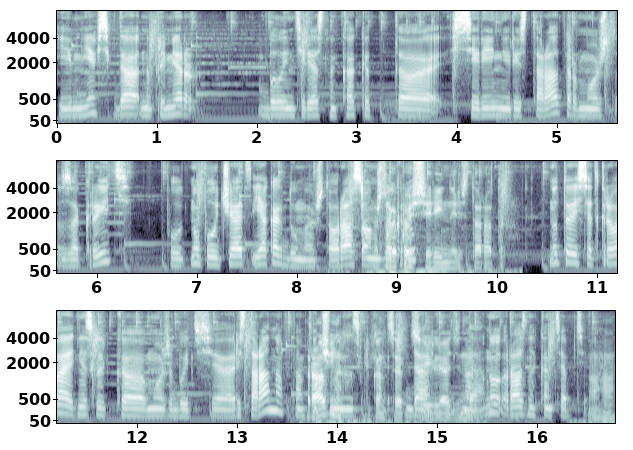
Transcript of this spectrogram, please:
И мне всегда, например, было интересно, как это серийный ресторатор может закрыть. Ну, получается, я как думаю, что раз он а что закрыл... такое серийный ресторатор? Ну, то есть открывает несколько, может быть, ресторанов. Там, разных нескольких... концепций да, или одинаковых? Да, ну, разных концепций. Ага.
